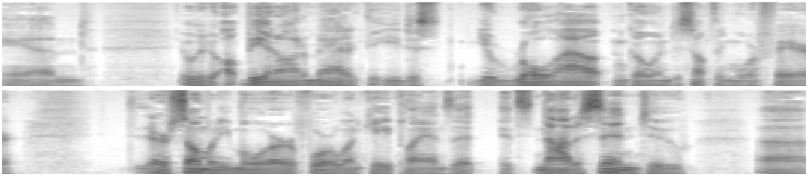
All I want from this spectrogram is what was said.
and it would be an automatic that you just you roll out and go into something more fair. There are so many more 401k plans that it's not a sin to uh,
